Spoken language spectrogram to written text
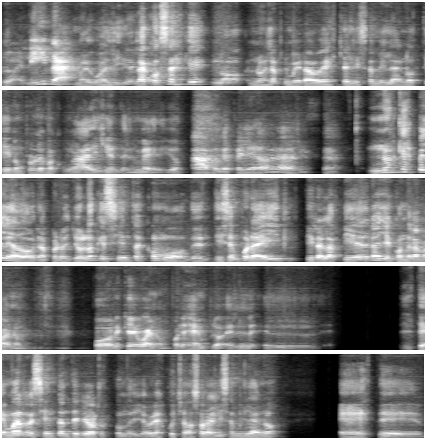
Igualida. Maigualida. La cosa es que no, no es la primera vez que Alisa Milano tiene un problema con alguien del medio. Ah, porque es peleadora, Lisa. No es que es peleadora, pero yo lo que siento es como, de- dicen por ahí, tira la piedra y esconde la mano. Porque, bueno, por ejemplo, el, el, el tema reciente anterior, donde yo había escuchado sobre Alisa Milano, este,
